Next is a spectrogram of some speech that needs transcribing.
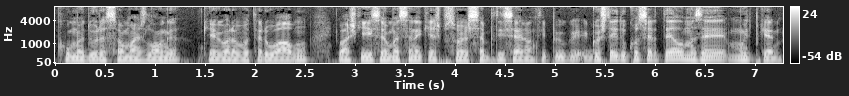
com uma duração mais longa, que agora vou ter o álbum. Eu acho que isso é uma cena que as pessoas sempre disseram, tipo, eu gostei do concerto dele, mas é muito pequeno.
